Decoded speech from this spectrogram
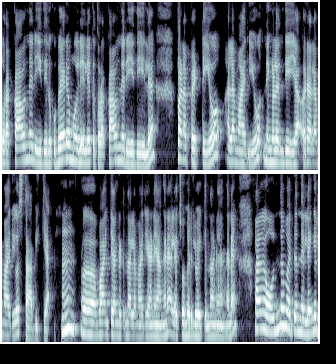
തുറക്കാവുന്ന രീതിയിൽ കുബേരമൂലയിലേക്ക് തുറക്കാവുന്ന രീതിയിൽ പണപ്പെട്ടിയോ അലമാരിയോ നിങ്ങൾ എന്ത് ചെയ്യുക ഒരു അലമാരിയോ സ്ഥാപിക്കുക. വാങ്ങിക്കാൻ കിട്ടുന്ന അലമാരിയാണെങ്കിൽ അങ്ങനെ അല്ല ചുമരിൽ വയ്ക്കുന്നതാണെങ്കിൽ അങ്ങനെ. ഒന്നും പറ്റുന്നില്ലെങ്കിൽ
